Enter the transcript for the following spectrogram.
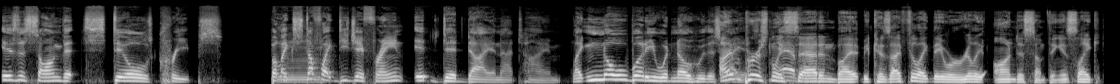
is a song that still creeps. But like stuff Mm. like DJ Frane, it did die in that time. Like nobody would know who this. guy I'm is, personally ever. saddened by it because I feel like they were really onto something. It's like,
